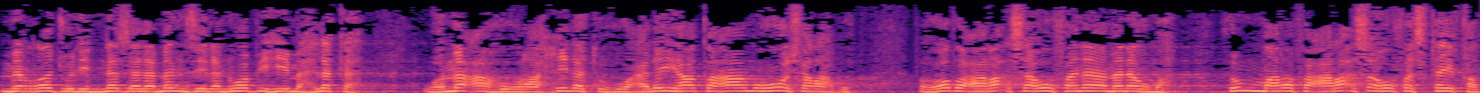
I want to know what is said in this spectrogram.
من رجل نزل منزلا وبه مهلكة ومعه راحلته عليها طعامه وشرابه فوضع رأسه فنام نومه ثم رفع رأسه فاستيقظ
